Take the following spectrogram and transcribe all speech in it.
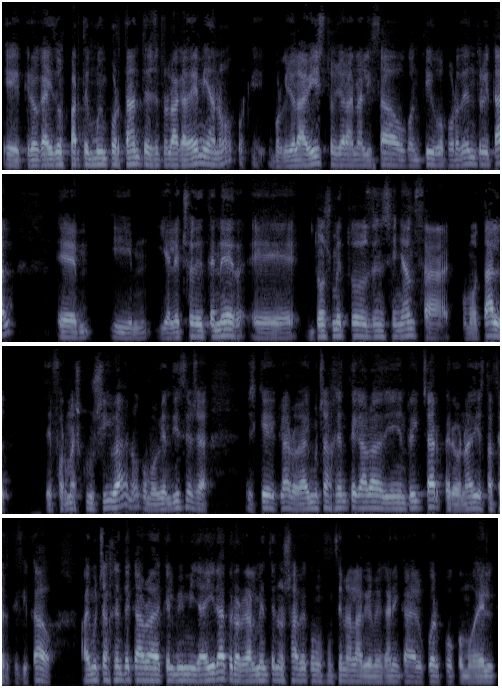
eh, creo que hay dos partes muy importantes dentro de la academia, ¿no? Porque, porque yo la he visto, yo la he analizado contigo por dentro y tal. Eh, y, el hecho de tener eh, dos métodos de enseñanza como tal de forma exclusiva, ¿no? Como bien dice, o sea, es que, claro, hay mucha gente que habla de Jane Richard, pero nadie está certificado. Hay mucha gente que habla de Kelvin Millaira, pero realmente no sabe cómo funciona la biomecánica del cuerpo como él,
